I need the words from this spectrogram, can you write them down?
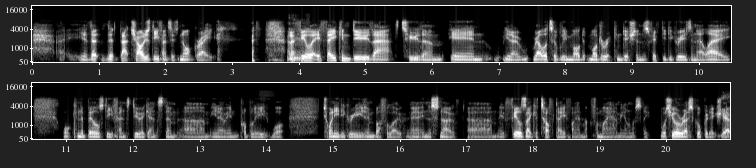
you know that, that that Chargers defense is not great. and mm. I feel that if they can do that to them in you know relatively mod- moderate conditions, 50 degrees in LA, what can the Bills defense do against them? Um, you know, in probably what 20 degrees in Buffalo uh, in the snow. Um, it feels like a tough day for, for Miami, honestly. What's your uh, score prediction? Yeah.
